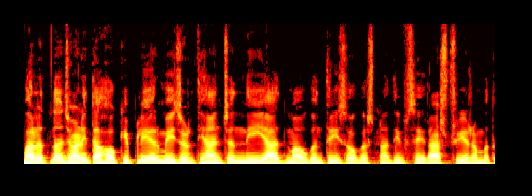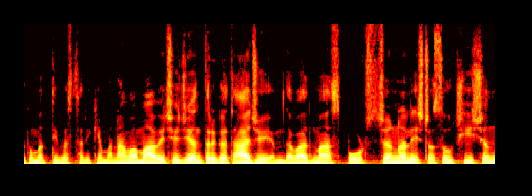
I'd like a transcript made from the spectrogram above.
ભારતના જાણીતા હોકી પ્લેયર મેજર ધ્યાનચંદની યાદમાં ઓગણત્રીસ ઓગસ્ટના દિવસે રાષ્ટ્રીય રમતગમત દિવસ તરીકે મનાવવામાં આવે છે, જે અંતર્ગત આજે અમદાવાદમાં sports journalist association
